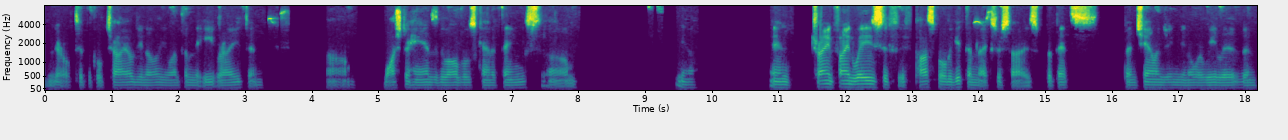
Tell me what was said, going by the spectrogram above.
neurotypical child. You know, you want them to eat right and um, wash their hands and do all those kind of things. Um, you know, and try and find ways, if, if possible, to get them to exercise. But that's been challenging, you know, where we live and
